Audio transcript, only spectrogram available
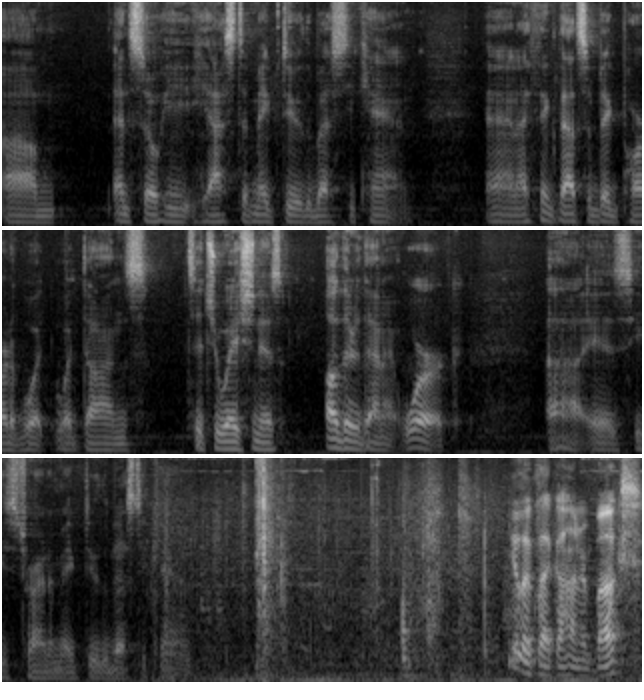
um, and so he, he has to make do the best he can, and I think that's a big part of what what Don's situation is, other than at work, uh, is he's trying to make do the best he can. You look like a hundred bucks.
